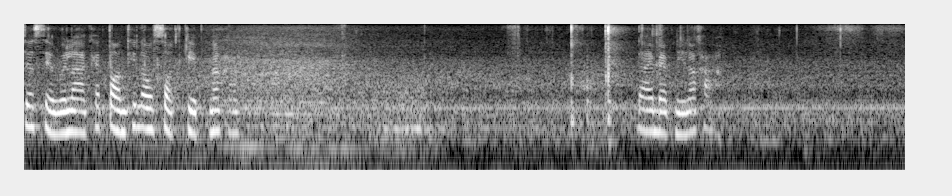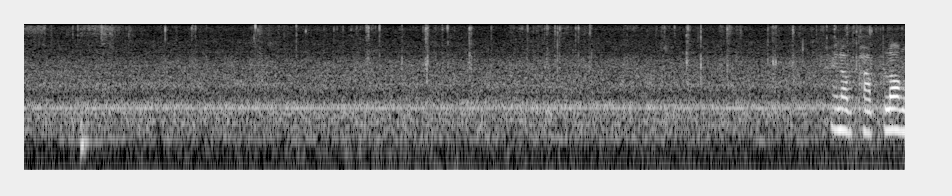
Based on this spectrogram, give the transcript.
จะเสียเวลาแค่ตอนที่เราสอดเก็บนะคะ ได้แบบนี้แล้วค่ะ ให้เราพับล่อง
